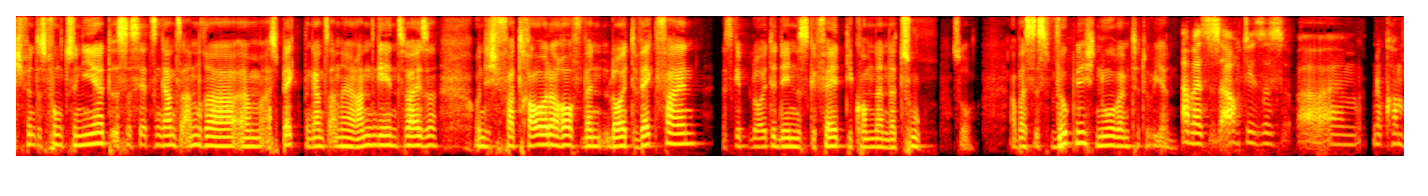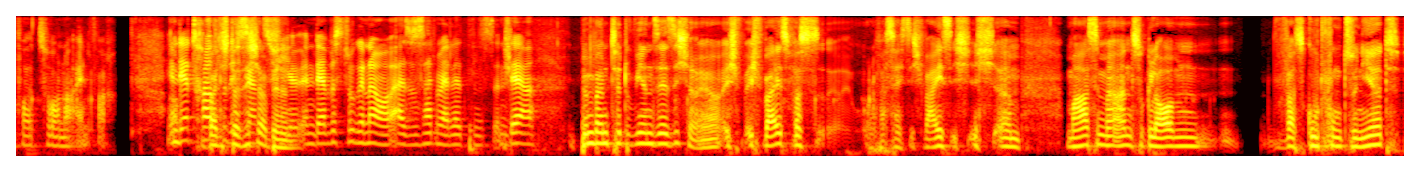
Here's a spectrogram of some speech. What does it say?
ich finde, es funktioniert. Es ist jetzt ein ganz anderer ähm, Aspekt, eine ganz andere Herangehensweise. Und ich vertraue darauf, wenn Leute wegfallen, es gibt Leute, denen es gefällt, die kommen dann dazu. So. Aber es ist wirklich nur beim Tätowieren. Aber es ist auch dieses, äh, eine Komfortzone einfach. In der traust Weil du dich ganz bin. viel. In der bist du genau. Also das hatten wir letztens. In der ich bin beim Tätowieren sehr sicher, ja. Ich, ich weiß, was, oder was heißt, ich weiß, ich, ich ähm, maße mir an zu glauben, was gut funktioniert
